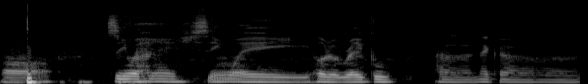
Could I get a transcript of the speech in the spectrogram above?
哦，是因为嘿，是因为喝了 Ray 布，呃，那个，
